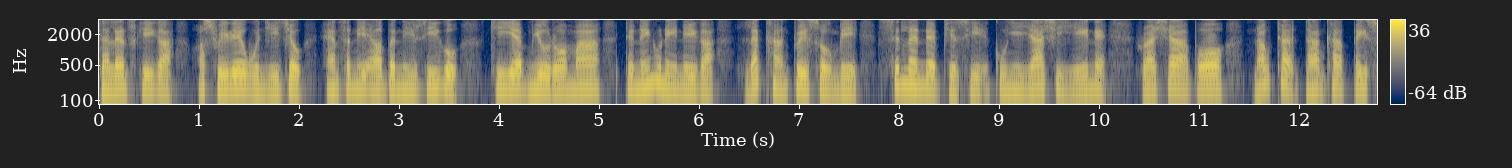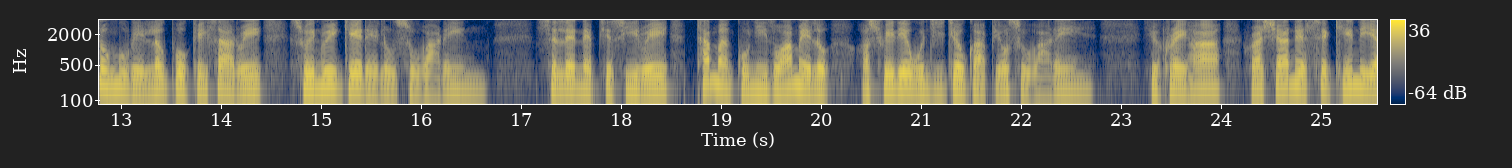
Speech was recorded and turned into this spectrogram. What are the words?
Zelensky ကဩစတြေးလျဝန်ကြီးချုပ် Anthony Albanese ကိုကီယက်မြို့တော်မှာတနင်္ဂနွေနေ့ကလက်ခံတွေ့ဆုံပြီးစစ်လက်နက်ပစ္စည်းအကူအညီရရှိရေးနဲ့ရုရှားအပေါ်နောက်ထပ်ဒဏ်ခတ်ပိတ်ဆို့မှုတွေလုပ်ဖို့ကိစ္စတွေဆွေးနွေးခဲ့တယ်လို့ဆိုပါတယ်။စစ်လက်နက်ပစ္စည်းတွေထပ်မံကူညီသွားမယ်လို့ဩစတြေးလျဝန်ကြီးချုပ်ကပြောဆိုပါတယ်။ ယူကရိန်းဟာရုရှားနဲ့စစ်ခင်းနေရ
